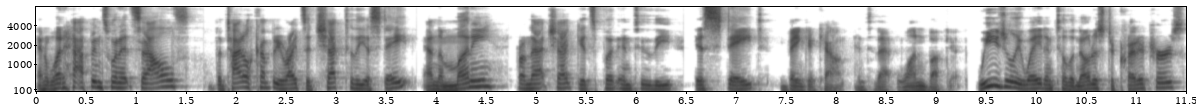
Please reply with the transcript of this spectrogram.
And what happens when it sells? The title company writes a check to the estate, and the money from that check gets put into the estate bank account, into that one bucket. We usually wait until the notice to creditors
